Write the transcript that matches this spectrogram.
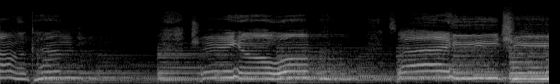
忘了看你只要我们在一起。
